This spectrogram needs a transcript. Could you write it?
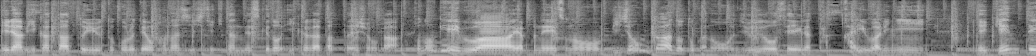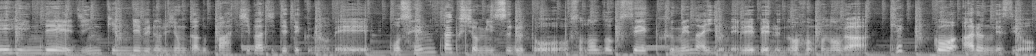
選び方というところでお話ししてきたんですけど、いかがだったでしょうか？このゲームは、やっぱね、その、ビジョンカードとかの重要性が高い割に、え限定品で人権レベルのビジョンカードバチバチ出てくるので、こう選択肢をミスると、その属性組めないよねレベルのものが結構あるんですよ。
